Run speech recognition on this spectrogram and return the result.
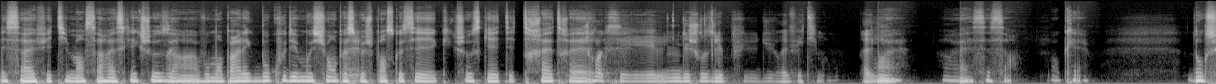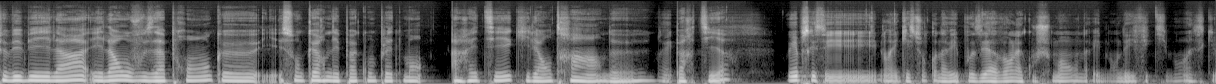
Et ça, effectivement, ça reste quelque chose. Ouais. hein, vous m'en parlez avec beaucoup d'émotion parce Ouais. que je pense que c'est quelque chose qui a été très, très. Je crois que c'est une des choses les plus dures, effectivement. vivre. Ouais, ouais c'est ça. Ok. Donc ce bébé est là et là on vous apprend que son cœur n'est pas complètement arrêté, qu'il est en train hein, de, partir. Oui, parce que c'est dans les questions qu'on avait posées avant l'accouchement, on avait demandé effectivement est-ce que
